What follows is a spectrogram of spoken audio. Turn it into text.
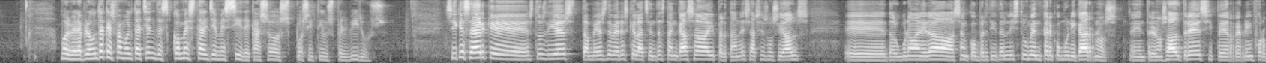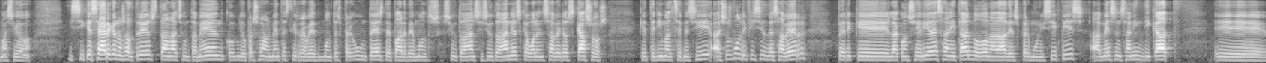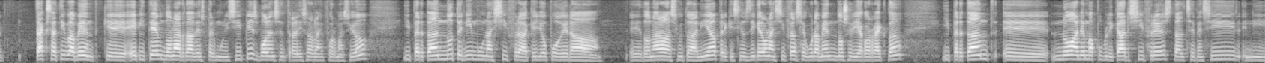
Molt bé, la pregunta que es fa molta gent és com està el Gemessí de casos positius pel virus? Sí que és cert que aquests dies també és de veres que la gent està en casa i per tant les xarxes socials eh, d'alguna manera s'han convertit en l'instrument per comunicar-nos entre nosaltres i per rebre informació. I sí que és cert que nosaltres, tant l'Ajuntament com jo personalment, estic rebent moltes preguntes de part de molts ciutadans i ciutadanes que volen saber els casos que tenim al XMSI. Això és molt difícil de saber perquè la Conselleria de Sanitat no dona dades per municipis. A més, ens han indicat eh, taxativament que evitem donar dades per municipis, volen centralitzar la informació i per tant no tenim una xifra que jo poguera eh, donar a la ciutadania perquè si els diguera una xifra segurament no seria correcta i per tant eh, no anem a publicar xifres del CMSI ni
